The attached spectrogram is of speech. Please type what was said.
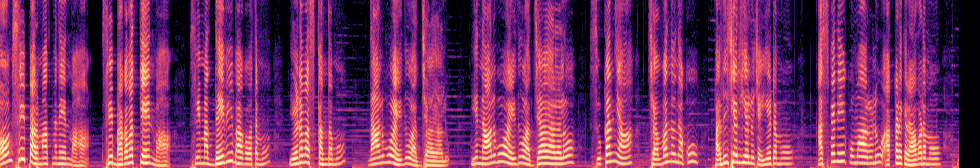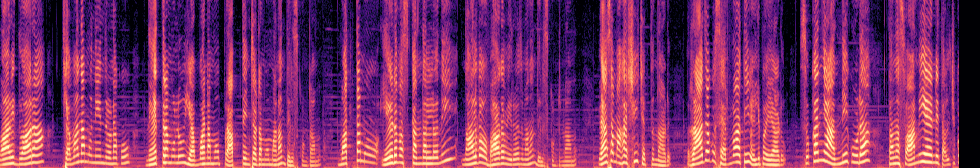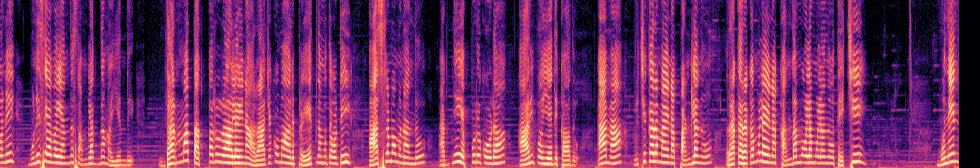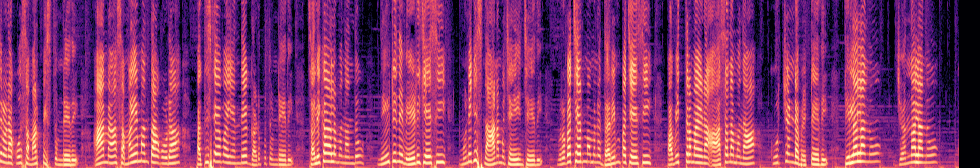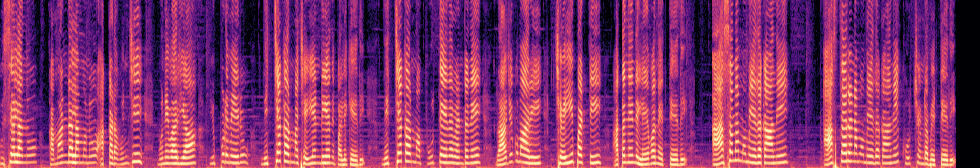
ఓం శ్రీ పరమాత్మనే మహ శ్రీ భగవత్యే మహ శ్రీమద్దేవి భాగవతము ఏడవ స్కందము నాలుగు ఐదు అధ్యాయాలు. ఈ నాలుగు ఐదు అధ్యాయాలలో సుకన్య చెవ్వనునకు పరిచర్యలు చేయటము అశ్విని కుమారులు అక్కడికి రావడము వారి ద్వారా చవన మునీంద్రునకు నేత్రములు యవ్వనము ప్రాప్తించటము మనం తెలుసుకుంటాము. మొత్తము ఏడవ స్కందంలోని నాలుగవ భాగం ఈరోజు మనం తెలుసుకుంటున్నాము. వ్యాస మహర్షి చెప్తున్నాడు రాజకు శర్వాతి వెళ్ళిపోయాడు. సుకన్య అన్నీ కూడా తన స్వామియేని తలుచుకొని మునిసేవ ఎందు సంలగ్నం అయ్యింది ధర్మ తత్పరురాలైన రాజకుమారి ప్రయత్నముతోటి ఆశ్రమమునందు అగ్ని ఎప్పుడు కూడా ఆరిపోయేది కాదు. ఆమె రుచికరమైన పండ్లను రకరకములైన కందమూలములను తెచ్చి మునేంద్రునకు సమర్పిస్తుండేది. ఆమె సమయమంతా కూడా పతిసేవ ఎందే గడుపుతుండేది. చలికాలమునందు నీటిని వేడి చేసి మునికి స్నానము చేయించేది. మృగచర్మమును ధరింపచేసి పవిత్రమైన ఆసనమున కూర్చుండబెట్టేది. తిలలను జొన్నలను కుశలను కమండలమును అక్కడ ఉంచి మునివర్య ఇప్పుడు మీరు నిత్యకర్మ చెయ్యండి అని పలికేది. నిత్యకర్మ పూర్తయిన వెంటనే రాజకుమారి చెయ్యి పట్టి అతనిని లేవనెత్తేది. ఆసనము మీద కానీ ఆస్తరణము మీద కానీ కూర్చుండబెట్టేది.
